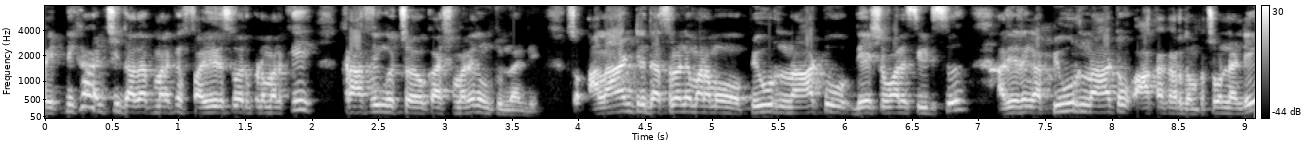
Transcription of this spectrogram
పెట్టిన కాంచి దాదాపు మనకి ఫైవ్ ఇయర్స్ వరకు మనకి క్రాఫింగ్ వచ్చే అవకాశం అనేది ఉంటుందండి. సో అలాంటి దశలోనే మనము ప్యూర్ నాటు దేశవాళి సీడ్స్ అదేవిధంగా ప్యూర్ నాటు ఆకాకర దుంప చూడండి.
